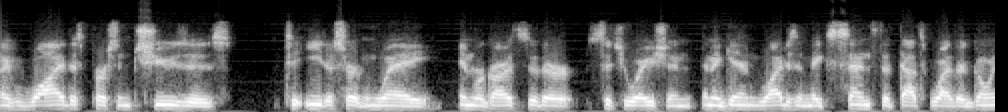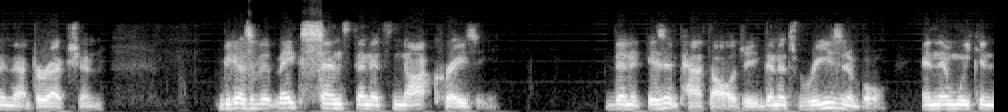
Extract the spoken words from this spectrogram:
Like why this person chooses to eat a certain way in regards to their situation, and again, why does it make sense that that's why they're going that direction? Because if it makes sense, then it's not crazy. Then it isn't pathology. Then it's reasonable and then we can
